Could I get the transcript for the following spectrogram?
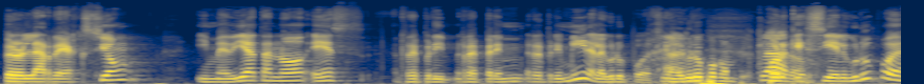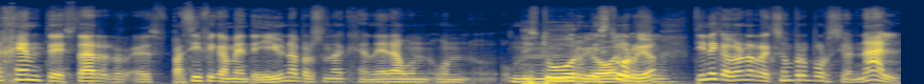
pero la reacción inmediata no es repri- reprim- reprimir al grupo de gente. Al grupo completo. Claro. Porque si el grupo de gente está pacíficamente y hay una persona que genera un, un- un- Disturbio tiene que haber una reacción proporcional.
